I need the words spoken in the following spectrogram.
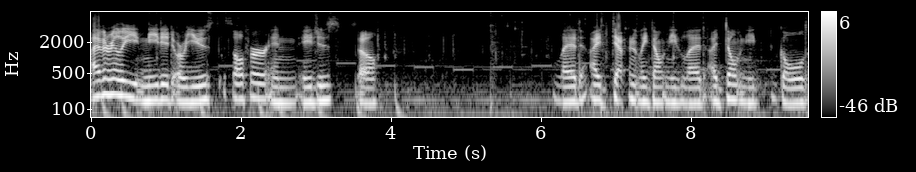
I haven't really needed or used sulfur in ages, so... Lead. I definitely don't need lead. I don't need gold.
